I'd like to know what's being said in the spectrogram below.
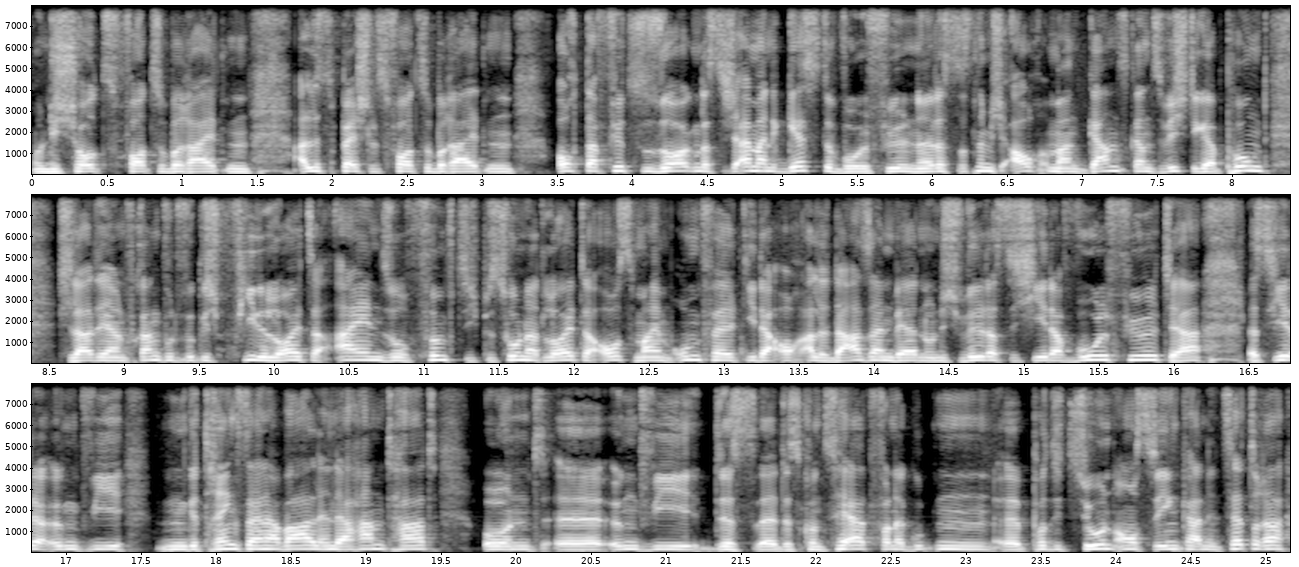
und die Shows vorzubereiten, alle Specials vorzubereiten, auch dafür zu sorgen, dass sich all meine Gäste wohlfühlen. Ne? Das ist nämlich auch immer ein ganz, ganz wichtiger Punkt. Ich lade ja in Frankfurt wirklich viele Leute ein, so 50 bis 100 Leute aus meinem Umfeld, die da auch alle da sein werden. Und ich will, dass sich jeder wohlfühlt, ja, dass jeder irgendwie ein Getränk seiner Wahl in der Hand hat und äh, irgendwie das, äh, das Konzert von einer guten äh, Position aussehen kann, etc.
